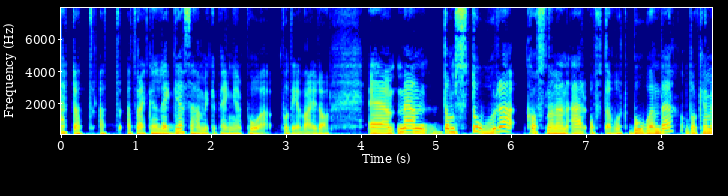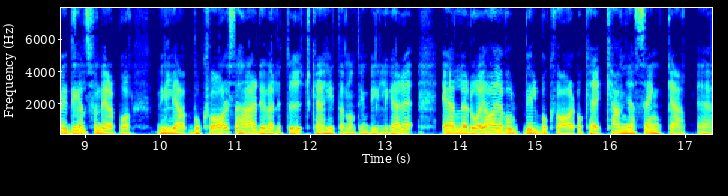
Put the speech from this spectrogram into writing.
värt att, att, att verkligen lägga så här mycket pengar på, på det varje dag? Eh, men de stora kostnaderna är ofta vårt boende. Och då kan man ju dels fundera på, vill jag bo kvar så här? Det är väldigt dyrt. Kan jag hitta någonting billigare? Eller då, ja, jag vill bo kvar. Okej, okay, kan jag sänka eh,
